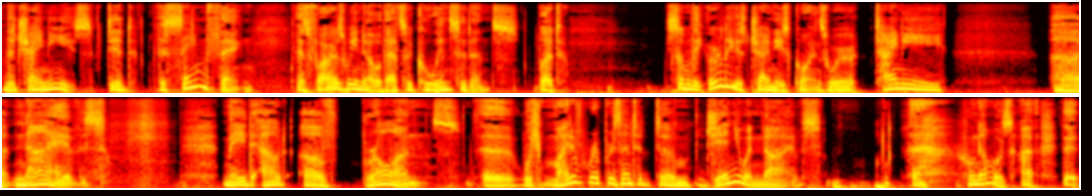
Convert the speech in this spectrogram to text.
the Chinese did the same thing. As far as we know, that's a coincidence. But some of the earliest Chinese coins were tiny uh, knives made out of bronze, uh, which might have represented um, genuine knives. Uh, who knows? Uh, the,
